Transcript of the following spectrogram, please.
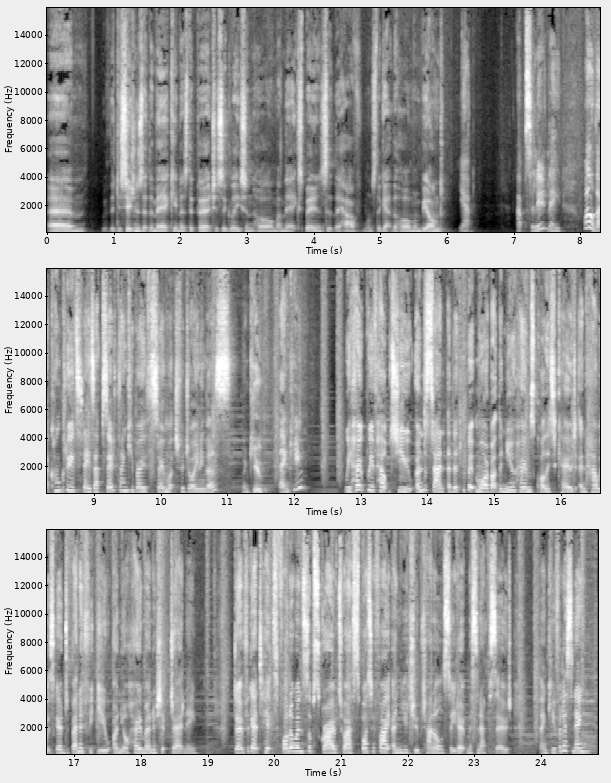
Um, with the decisions that they're making as they purchase a Gleeson home and the experience that they have once they get the home and beyond. Yeah, absolutely. Well, that concludes today's episode. Thank you both so much for joining us. Thank you. Thank you. We hope we've helped you understand a little bit more about the new Homes Quality Code and how it's going to benefit you on your home ownership journey. Don't forget to hit follow and subscribe to our Spotify and YouTube channel so you don't miss an episode. Thank you for listening.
